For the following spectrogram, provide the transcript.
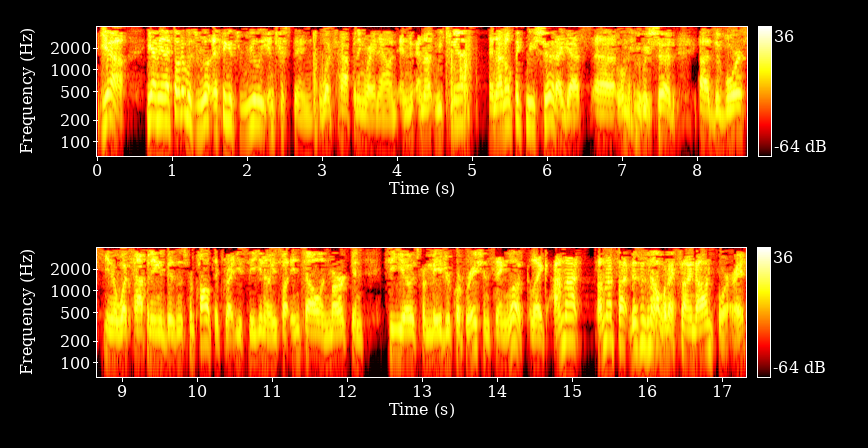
Yeah, yeah. I mean, I thought it was real. I think it's really interesting what's happening right now, and and, and we can't, and I don't think we should. I guess, uh, well, maybe we should uh, divorce, you know, what's happening in business from politics, right? You see, you know, you saw Intel and Merck and CEOs from major corporations saying, "Look, like I'm not, I'm not, this is not what I signed on for," right?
